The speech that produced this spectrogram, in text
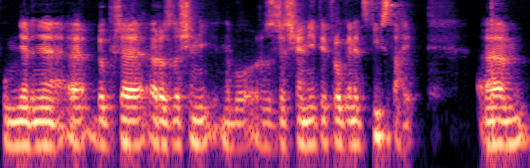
poměrně eh, dobře rozlišený nebo rozřešený ty filogenické vztahy. Um,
